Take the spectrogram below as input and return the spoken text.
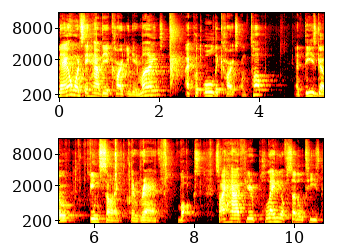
Now, once they have the card in their mind, I put all the cards on top and these go inside the red box. So I have here plenty of subtleties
